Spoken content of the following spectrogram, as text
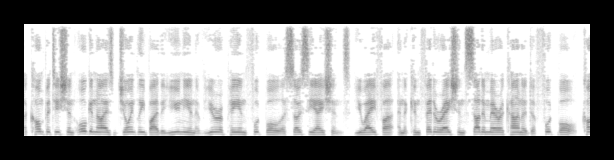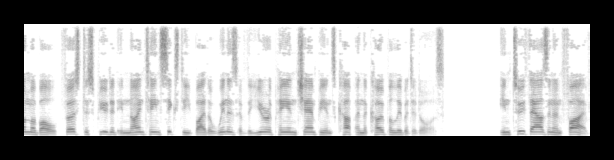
a competition organized jointly by the Union of European Football Associations UEFA and the Confederación Sudamericana de Fútbol CONMEBOL first disputed in 1960 by the winners of the European Champions Cup and the Copa Libertadores. In 2005,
